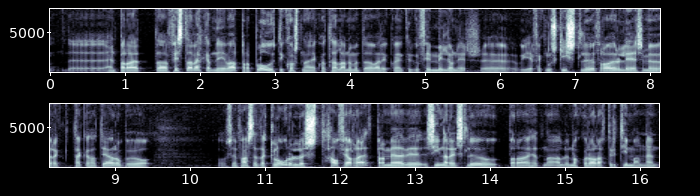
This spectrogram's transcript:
uh, en bara þetta fyrsta verkefni var bara blóðut í kostnaði, eitthvað talað um þetta var eitthvað kringum 5 miljónir uh, og ég fekk nú skýslu frá öðru liði sem hefur verið að taka þátt í Európu og, og sem fannst þetta glórulust há fjárhæð, bara með við sína reynslu og bara hérna alveg nokkur ára aftur í tíman en,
